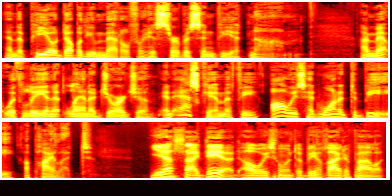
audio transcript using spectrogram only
and the POW Medal for his service in Vietnam. I met with Lee in Atlanta, Georgia, and asked him if he always had wanted to be a pilot. Yes, I did always want to be a fighter pilot.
